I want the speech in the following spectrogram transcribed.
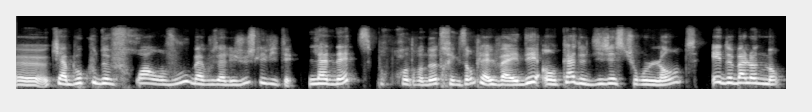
euh, qui a beaucoup de froid en vous, bah, vous allez juste l'éviter. La nette, pour prendre un autre exemple, elle va aider en cas de digestion lente et de ballonnement.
